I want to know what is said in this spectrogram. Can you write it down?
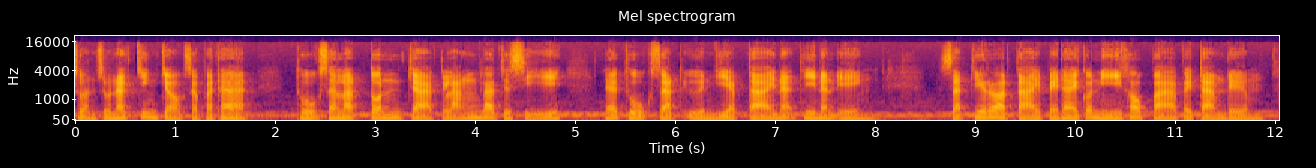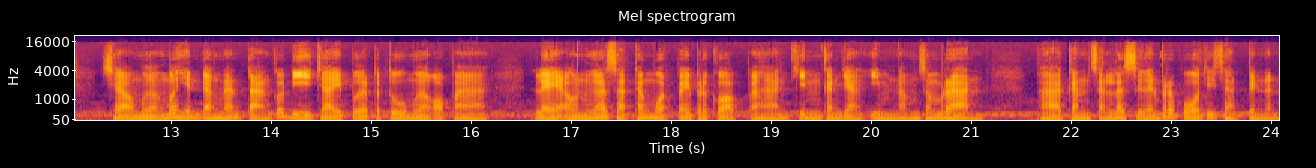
ส่วนสุนัขจิ้งจอกสัพพทาตถูกสลัดตนจากหลังราชสี และถูกสัตว์อื่นเหยียบตายณที่นั่นเอง สัตว์ที่รอดตายไปได้ก็หนีเข้าป่าไปตามเดิม ชาวเมืองเมื่อเห็นดังนั้นต่างก็ดีใจเปิดประตูเมืองออกมา แล่เอาเนื้อสัตว์ทั้งหมดไปประกอบอาหารกินกันอย่างอิ่มหนำสำราญ พากันสรรเสริญพระโพธิสัตว์เป็นนัน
